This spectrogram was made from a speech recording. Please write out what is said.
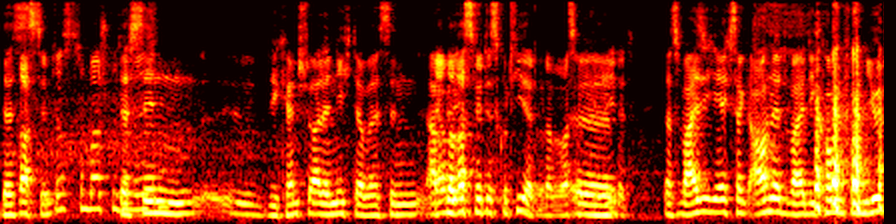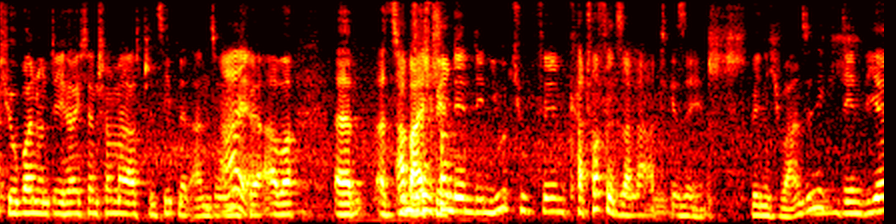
Das- was sind das zum Beispiel? Das welche? sind, die kennst du alle nicht, aber es sind... Ja, aber was wird diskutiert oder was wird Äh, geredet? Das weiß ich ehrlich gesagt auch nicht, weil die kommen von YouTubern und die höre ich dann schon mal aus Prinzip nicht an, so Ah, ungefähr. ja. Aber ähm, also zum Haben Sie denn Beispiel schon den, den YouTube-Film Kartoffelsalat gesehen? bin ich wahnsinnig. Den wir,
